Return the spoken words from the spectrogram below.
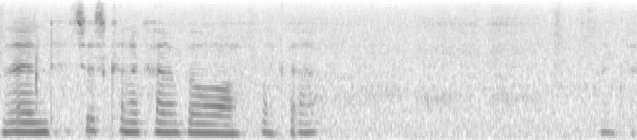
And then it's just going to kind of go off like that. Like that.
